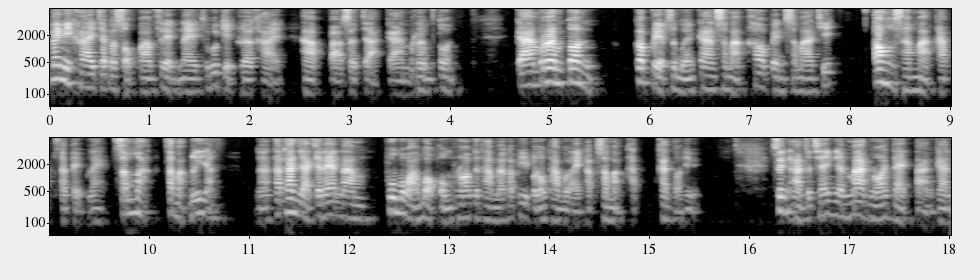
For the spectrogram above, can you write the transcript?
ไม่มีใครจะประสบความสำเร็จในธุรกิจเครือข่าย หากปราศจากการเริ่มต้น การเริ่มต้นก็เปรียบเสมือนการสมัครเข้าเป็นสมาชิกต้องสมัครครับสเต็ปแรกสมัครสมัครหรือยังนะถ้าท่านอยากจะแนะนำผู้มาหวังบอกผมพร้อมจะทำแล้วก็พี่ผมต้องทำอะไรครับ สมัครครับขั้นตอนที่หนึ่งซึ่งอาจจะใช้เงินมากน้อยแตกต่างกัน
